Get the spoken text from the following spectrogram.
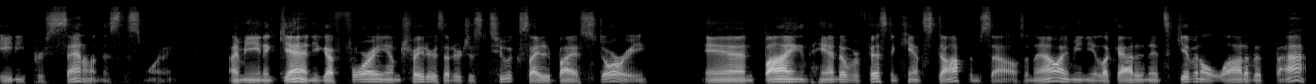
80 percent on this this morning. I mean, again, you got 4 a.m. traders that are just too excited by a story and buying hand over fist and can't stop themselves. And now, I mean, you look at it and it's given a lot of it back.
